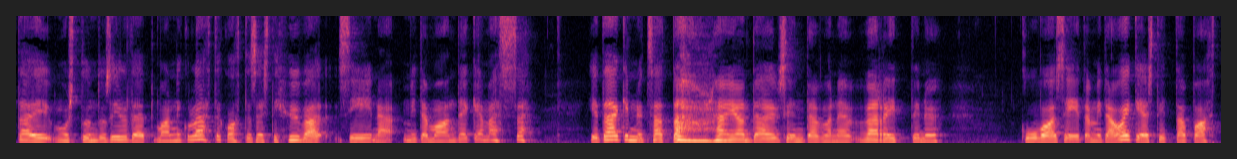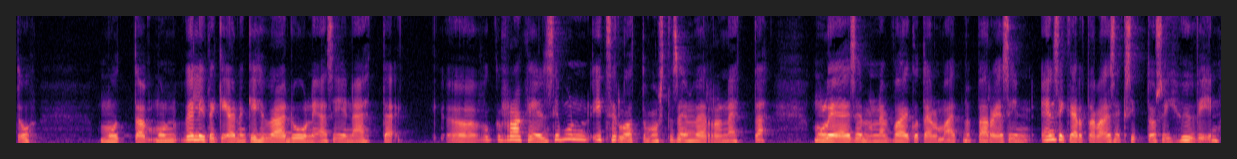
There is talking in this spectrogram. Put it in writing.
Tai musta tuntui siltä, että mä oon niin lähtökohtaisesti hyvä siinä, mitä mä oon tekemässä. Ja tääkin nyt saattaa olla ihan täysin tämmönen värittynyt kuva siitä, mitä oikeasti tapahtui mutta mun veli teki ainakin hyvää duunia siinä, että rakensi mun itseluottamusta sen verran, että mulla jäi semmoinen vaikutelma, että mä pärjäsin ensikertalaiseksi tosi hyvin.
